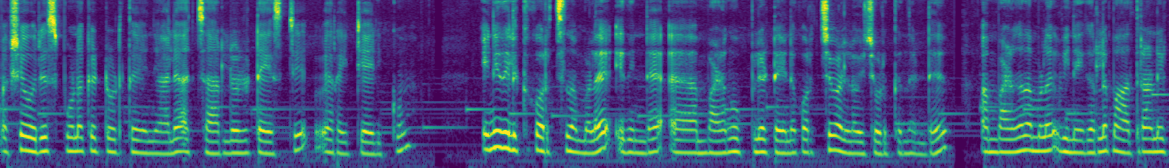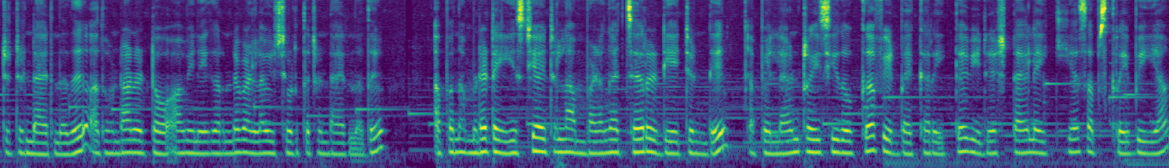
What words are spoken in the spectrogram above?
പക്ഷേ ഒരു സ്പൂണൊക്കെ ഇട്ട് കൊടുത്തു കഴിഞ്ഞാൽ അച്ചാറിലൊരു ടേസ്റ്റ് വെറൈറ്റി ആയിരിക്കും. ഇനി ഇതിലേക്ക് കുറച്ച് നമ്മൾ ഇതിന്റെ അമ്പഴങ്ങ ഉപ്പിലിട്ടതിന് കുറച്ച് വെള്ളം ഒഴിച്ച് കൊടുക്കുന്നുണ്ട്. അമ്പഴങ്ങ നമ്മൾ വിനേഗറിൽ മാത്രമാണ് ഇട്ടിട്ടുണ്ടായിരുന്നത്. അതുകൊണ്ടാണ് കേട്ടോ ആ വിനേഗറിന്റെ വെള്ളം ഒഴിച്ച് കൊടുത്തിട്ടുണ്ടായിരുന്നത്. അപ്പോൾ നമ്മുടെ ടേസ്റ്റി ആയിട്ടുള്ള അമ്പഴങ്ങ അച്ചാർ റെഡി ആയിട്ടുണ്ട്. അപ്പോൾ എല്ലാവരും ട്രൈ ചെയ്ത് നോക്കുക. ഫീഡ്ബാക്ക് അറിയിക്കുക. വീഡിയോ ഇഷ്ടമായി ലൈക്ക് ചെയ്യുക സബ്സ്ക്രൈബ് ചെയ്യുക.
